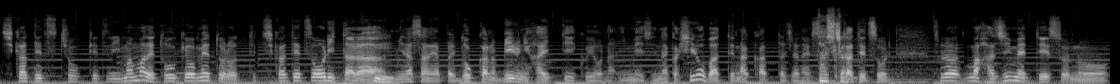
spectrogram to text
地下鉄直結で今まで東京メトロって地下鉄降りたら、うん。皆さんやっぱりどっかのビルに入っていくようなイメージ。なんか広場ってなかったじゃないですか地下鉄降りそれはまあ初めてその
